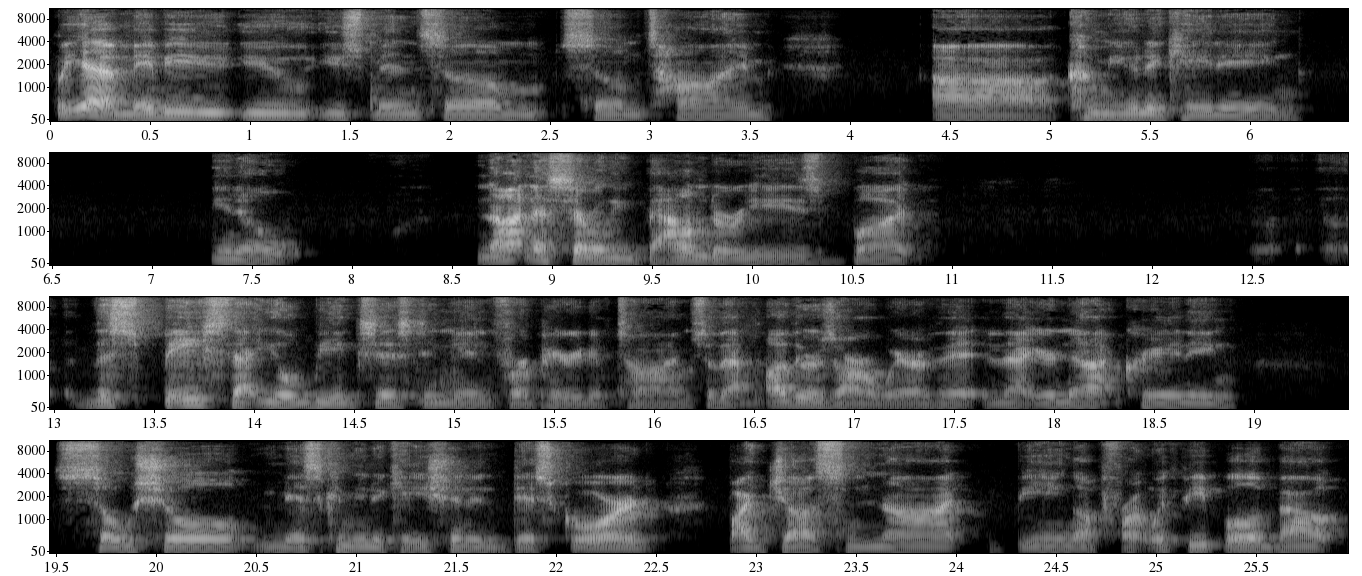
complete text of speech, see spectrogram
But yeah maybe you you spend some some time uh communicating you know not necessarily boundaries, but the space that you'll be existing in for a period of time so that others are aware of it and that you're not creating social miscommunication and discord by just not being upfront with people about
